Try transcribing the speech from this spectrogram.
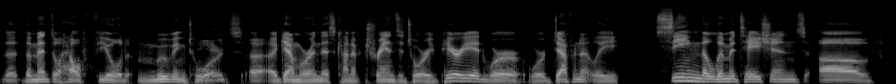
the, the mental health field moving mm-hmm. towards? Uh, again, we're in this kind of transitory period. We're we're definitely seeing the limitations of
